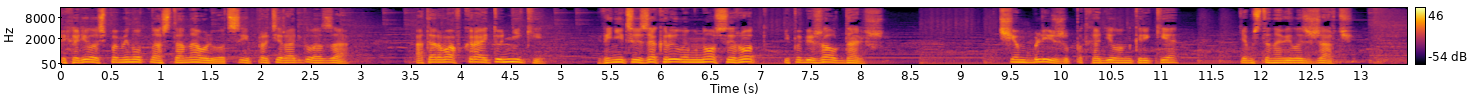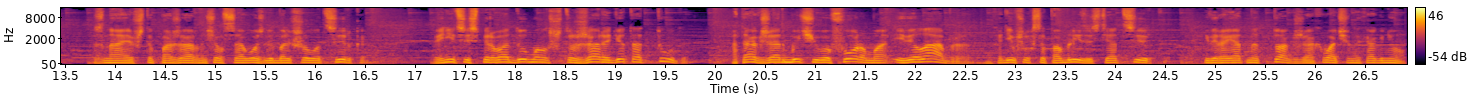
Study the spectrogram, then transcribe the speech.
Приходилось поминутно останавливаться и протирать глаза. Оторвав край туники, Вениций закрыл им нос и рот и побежал дальше. Чем ближе подходил он к реке, тем становилось жарче. Зная, что пожар начался возле большого цирка, Вениций сперва думал, что жар идет оттуда, а также от бычьего форума и велабра, находившихся поблизости от цирка и, вероятно, также охваченных огнем.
